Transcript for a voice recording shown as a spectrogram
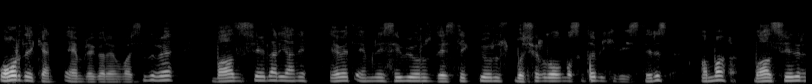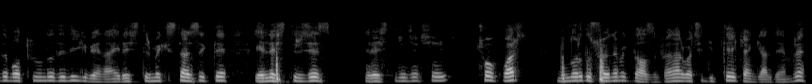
oradayken Emre görev başladı ve bazı şeyler yani evet Emre'yi seviyoruz, destekliyoruz, başarılı olmasını tabii ki de isteriz ama bazı şeyleri de Batu'nun da dediği gibi yani eleştirmek istersek de eleştireceğiz. Eleştirecek şey çok var. Bunları da söylemek lazım. Fenerbahçe dipteyken geldi Emre.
